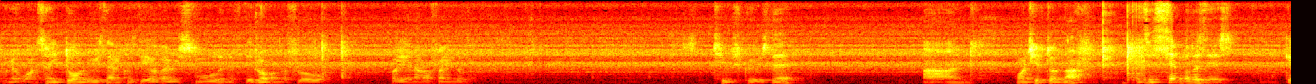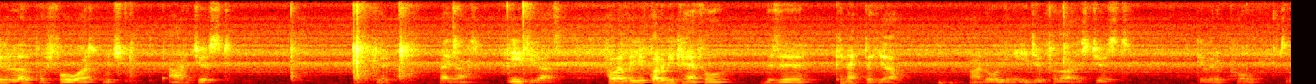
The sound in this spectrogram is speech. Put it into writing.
Put it one side, don't lose them because they are very small and if they drop on the floor well you'll never find them. Just two screws there. And once you've done that it's as simple as this. Give it a little push forward which and just click like that. Easy guys however you've got to be careful. There's a connector here and all you need to do for that is just give it a pull. So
